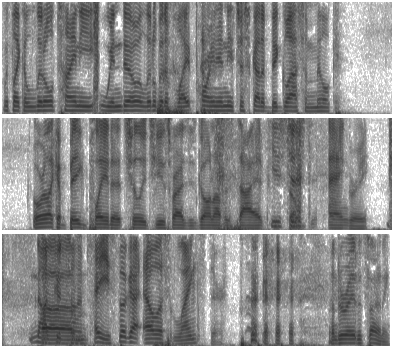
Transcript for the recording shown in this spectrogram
with like a little tiny window, a little bit of light pouring in. He's just got a big glass of milk. Or like a big plate of chili cheese fries. He's going off his diet. 'cause he's, He's just just- angry. Not good Um, times. Hey, you still got Ellis Lankster. Underrated signing.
